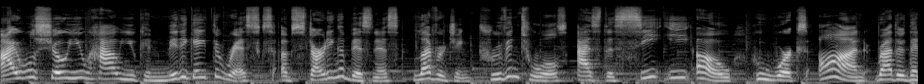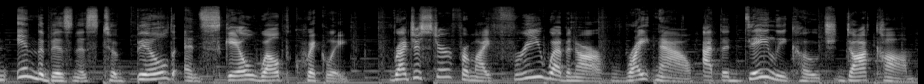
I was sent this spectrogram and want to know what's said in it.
I will show you how you can mitigate the risks of starting a business leveraging proven tools as the CEO who works on rather than in the business to build and scale wealth quickly. Register for my free webinar right now at thedalycoach.com.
